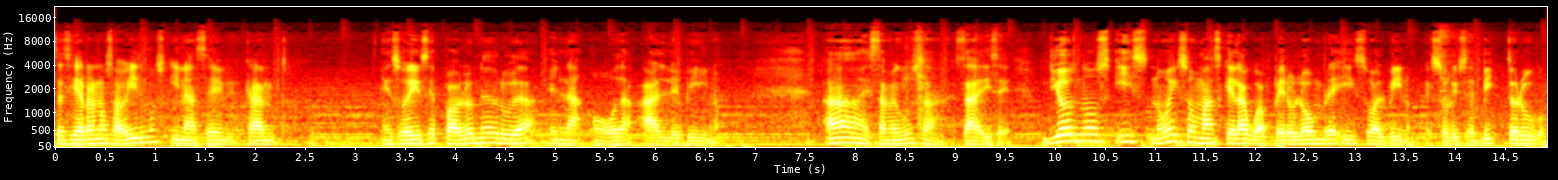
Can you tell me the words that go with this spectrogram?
se cierran los abismos y nace el canto. Eso dice Pablo Neruda en la Oda al Vino. Ah, esta me gusta. Esta dice, Dios nos no hizo más que el agua, pero el hombre hizo al vino. Eso lo dice Víctor Hugo.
